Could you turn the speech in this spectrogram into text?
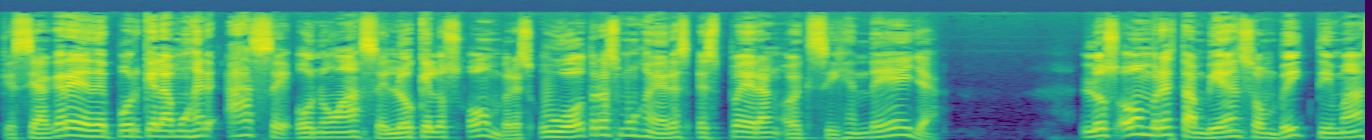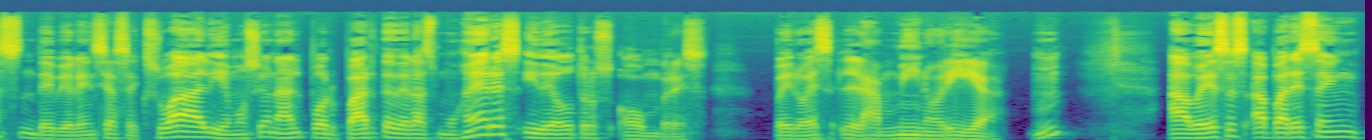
que se agrede porque la mujer hace o no hace lo que los hombres u otras mujeres esperan o exigen de ella. Los hombres también son víctimas de violencia sexual y emocional por parte de las mujeres y de otros hombres, pero es la minoría. A veces aparecen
